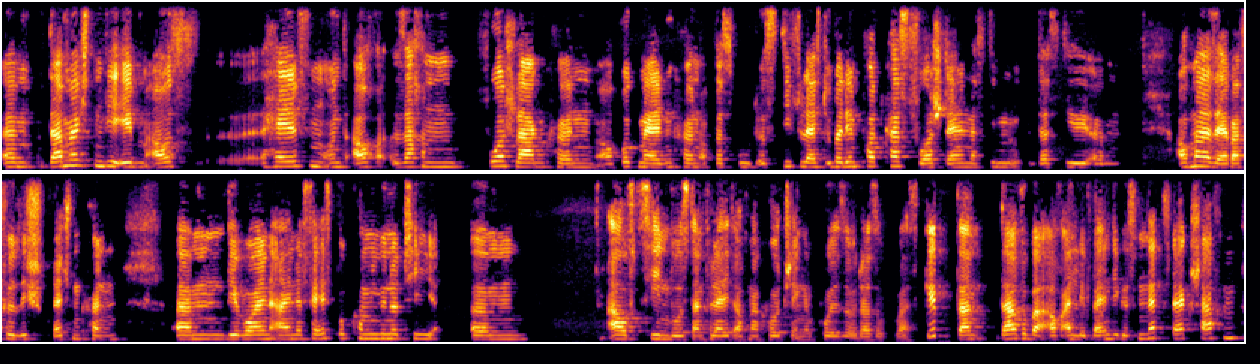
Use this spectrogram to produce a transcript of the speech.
Ähm, da möchten wir eben aushelfen und auch Sachen vorschlagen können, auch rückmelden können, ob das gut ist, die vielleicht über den Podcast vorstellen, dass die, dass die ähm, auch mal selber für sich sprechen können. Ähm, wir wollen eine Facebook-Community ähm, aufziehen, wo es dann vielleicht auch mal Coaching-Impulse oder sowas gibt, dann darüber auch ein lebendiges Netzwerk schaffen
